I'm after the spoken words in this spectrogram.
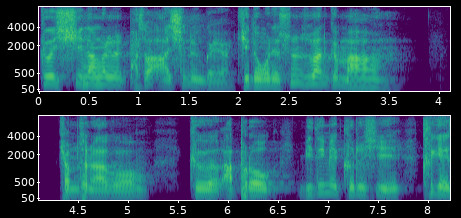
그 신앙을 봐서 아시는 거예요. 기도원의 순수한 그 마음, 겸손하고 그 앞으로 믿음의 그릇이 크게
